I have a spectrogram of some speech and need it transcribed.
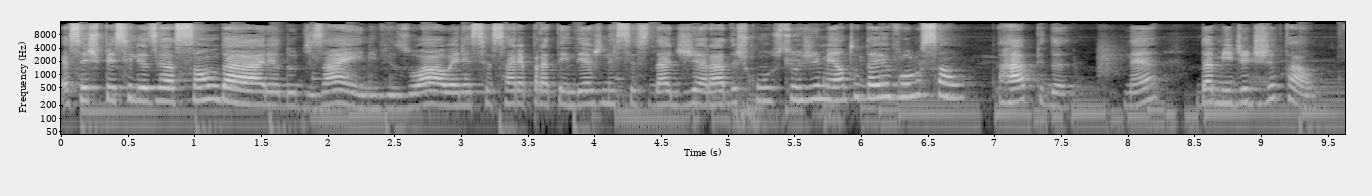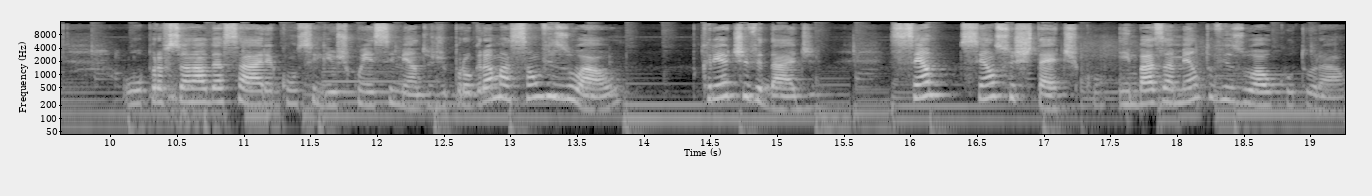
Essa especialização da área do design visual é necessária para atender às necessidades geradas com o surgimento da evolução rápida né, da mídia digital. O profissional dessa área concilia os conhecimentos de programação visual, criatividade, senso estético, embasamento visual cultural,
